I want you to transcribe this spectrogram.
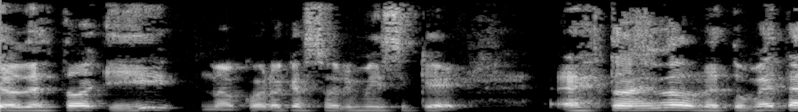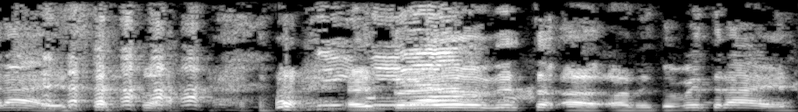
¿dónde estoy? Y me acuerdo que Soli me dice que esto es donde tú me traes. Esto es donde, está- a- donde tú me traes.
